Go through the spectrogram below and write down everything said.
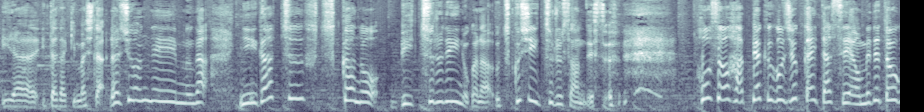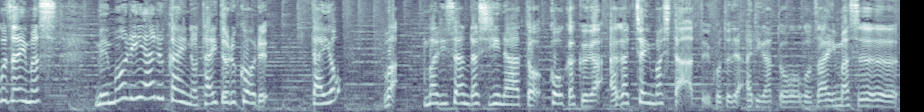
いただきました。ラジオネームが2月2日のビッツルでいいのかな？美しい鶴さんです。放送850回達成おめでとうございます。メモリアル回のタイトルコール「だよ」はマリさんらしいなと口角が上がっちゃいました。ということでありがとうございます。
